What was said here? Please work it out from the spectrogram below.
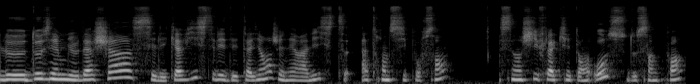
Le deuxième lieu d'achat, c'est les cavistes et les détaillants généralistes à 36%. C'est un chiffre là qui est en hausse de 5 points.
